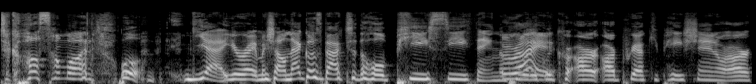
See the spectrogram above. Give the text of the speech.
to call someone. Well, yeah, you're right, Michelle. And that goes back to the whole PC thing, the Right. cor- our, our preoccupation or our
